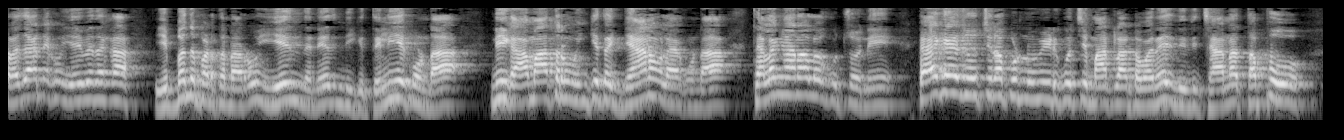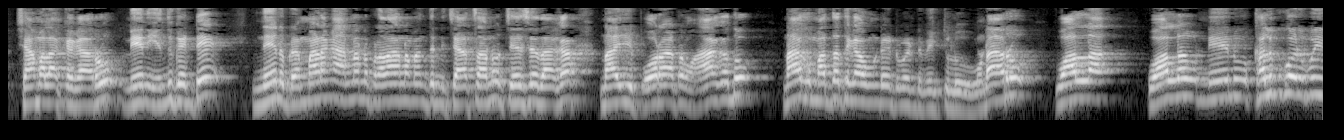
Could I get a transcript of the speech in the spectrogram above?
ప్రజానికం ఏ విధంగా ఇబ్బంది పడుతున్నారు? ఏంది అనేది నీకు తెలియకుండా నీకు ఆ మాత్రం ఇంకిత జ్ఞానం లేకుండా తెలంగాణలో కూర్చొని ప్యాకేజ్ వచ్చినప్పుడు నువ్వు వీడికి వచ్చి మాట్లాడటం అనేది ఇది చాలా తప్పు. శ్యామలక్క గారు నేను ఎందుకంటే నేను బ్రహ్మాండంగా అన్నను ప్రధానమంత్రిని చేస్తాను చేసేదాకా నా ఈ పోరాటం ఆగదు. నాకు మద్దతుగా ఉండేటువంటి వ్యక్తులు ఉన్నారు వాళ్ళ వాళ్ళు నేను కలుపుకొని పోయి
